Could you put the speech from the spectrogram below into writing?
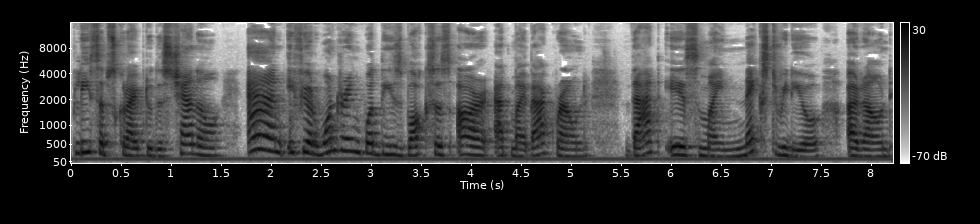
please subscribe to this channel. And if you're wondering what these boxes are at my background, that is my next video around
